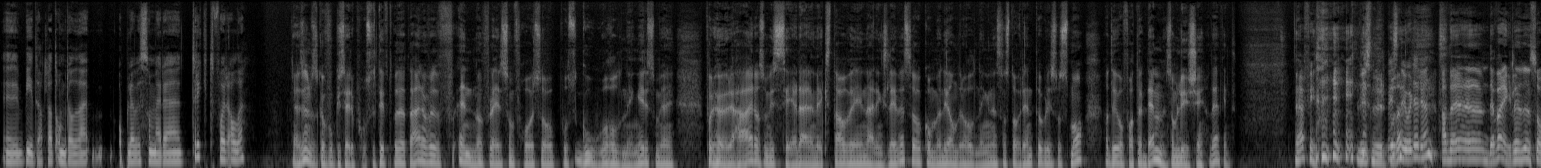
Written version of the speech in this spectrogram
bidra til at området oppleves som mer trygt for alle. Jeg syns vi skal fokusere positivt på dette. her. Enda flere som får så gode holdninger som vi får høre her, og som vi ser det er en vekst av i næringslivet, så kommer de andre holdningene som står igjen til å bli så små at vi oppfatter dem som lyssky. Det er fint. Det er fint. Vi snur på det. Vi snur det rundt. Ja, det, det, var egentlig så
